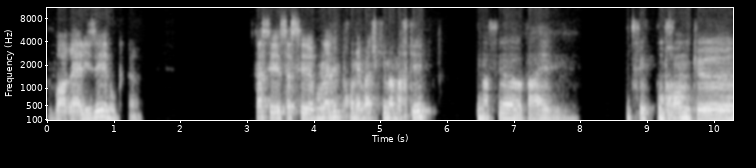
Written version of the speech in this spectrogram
pouvoir réaliser. Donc, euh, ça, c'est, ça, c'est, mon avis, le premier match qui m'a marqué, qui m'a fait euh, pareil, qui te fait comprendre que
